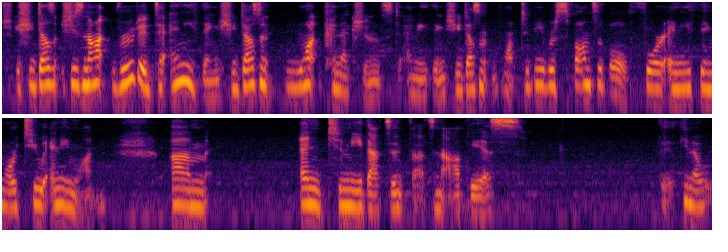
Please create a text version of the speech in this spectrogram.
She, doesn't. She's not rooted to anything. She doesn't want connections to anything. She doesn't want to be responsible for anything or to anyone. Um, and to me that's a, that's an obvious you know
